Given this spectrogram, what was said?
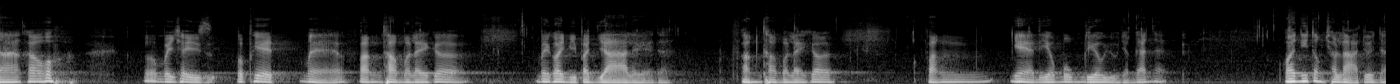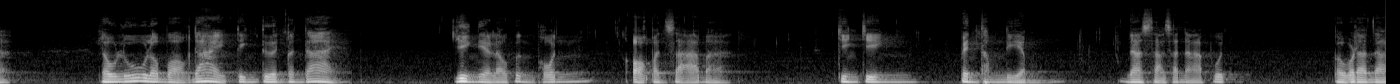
นาเขาก็ไม่ใช่ประเภทแหมฟังทำอะไรก็ ไม่ค่อยมีปัญญาเลยนะฟังทำอะไรก็ ฟังแง่เดียวมุมเดียวอยู่อย่างนั้นนะ่ะว่านี้ต้องฉลาดด้วยนะ เรารู้เราบอกได้ติงเตือนกันได้ ยิ่งเนี่ยเราเพิ่งพ้นออกพรรษามา จริง ๆ เป็นธรรมเนียม นาศาสนาพุทธปวารณา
